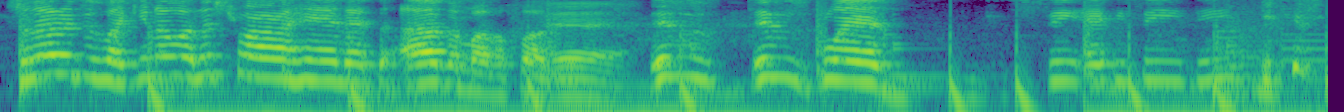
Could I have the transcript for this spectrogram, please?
So now they're just like, you know what? Let's try our hand at the other motherfuckers. Yeah. This is this is plan C A B C D. this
